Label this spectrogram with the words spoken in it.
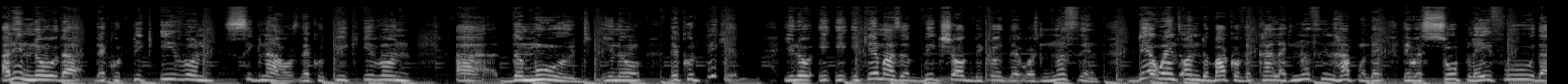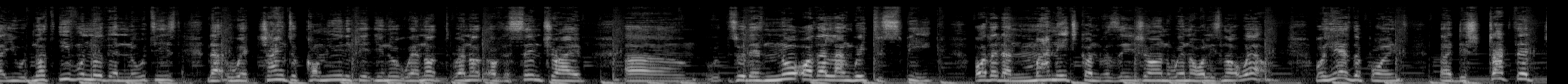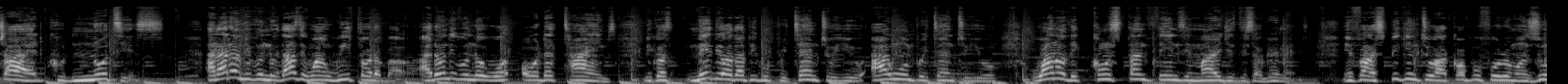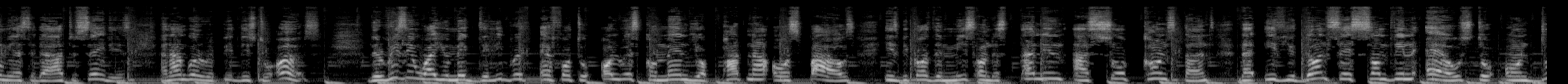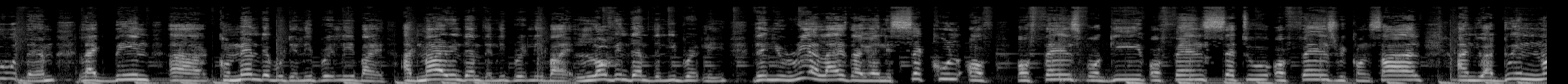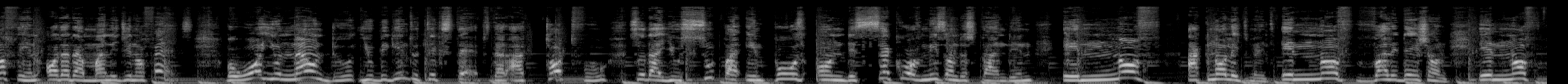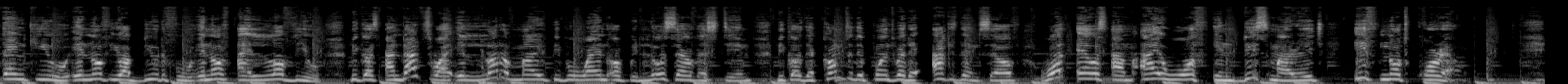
I didn't know that they could pick even signals, they could pick even uh, the mood, you know, they could pick it you know, it, it, it, came as a big shock because there was nothing. They went on the back of the car like nothing happened. They, they were so playful that you would not even know they noticed that we're trying to communicate. You know, we're not we're not of the same tribe, um, so there's no other language to speak other than manage conversation when all is not well. But here's the point: a distracted child could notice and I don't even know, that's the one we thought about. I don't even know what other times, because maybe other people pretend to you. I won't pretend to you. One of the constant things in marriage is disagreement. In fact, speaking to our couple forum on Zoom yesterday, I had to say this, and I'm going to repeat this to us. The reason why you make deliberate effort to always commend your partner or spouse is because the misunderstandings are so constant that if you don't say something else to undo them, like being uh, commendable deliberately, by admiring them deliberately, by loving them deliberately, then you realize that you're in a circle of offense, forgive, offense, settle, offense, reconcile, and you are doing nothing other than managing offense. But what you now do, you begin to take steps that are thoughtful so that you superimpose on the circle of misunderstanding enough acknowledgement, enough validation, enough thank you, enough you are beautiful, enough I love you. Because, and that's why a lot of married people wind up with low self esteem because they come to the point where they ask themselves, what else am I worth in this marriage if not quarrel?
